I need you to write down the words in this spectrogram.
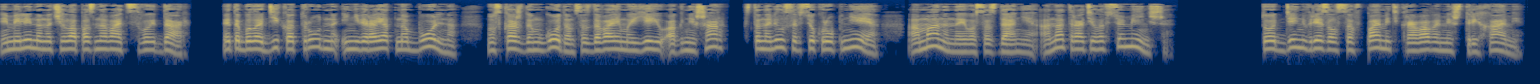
Эмилина начала познавать свой дар. Это было дико трудно и невероятно больно, но с каждым годом создаваемый ею огнешар становился все крупнее, а маны на его создание она тратила все меньше. Тот день врезался в память кровавыми штрихами.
